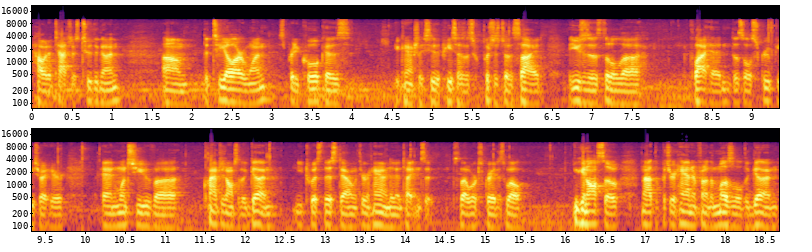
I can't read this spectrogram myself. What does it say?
how it attaches to the gun. Um, the TLR one is pretty cool because you can actually see the piece as it pushes to the side. It uses this little uh, flathead, this little screw piece right here, and once you've uh, clamped it onto the gun, you twist this down with your hand and it tightens it. So that works great as well. You can also not have to put your hand in front of the muzzle of the gun,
